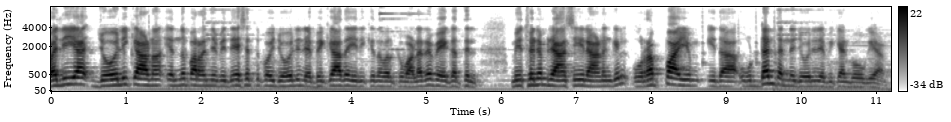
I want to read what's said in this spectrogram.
വലിയ ജോലിക്കാണ് എന്ന് പറഞ്ഞ് വിദേശത്ത് പോയി ജോലി ലഭിക്കാതെ ഇരിക്കുന്നവർക്ക് വളരെ വേഗത്തിൽ മിഥുനം രാശിയിലാണെങ്കിൽ ഉറപ്പായും ഇത് ഉടൻ തന്നെ ജോലി ലഭിക്കാൻ പോവുകയാണ്.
